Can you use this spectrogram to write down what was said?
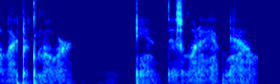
electric mower, and this one I have now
